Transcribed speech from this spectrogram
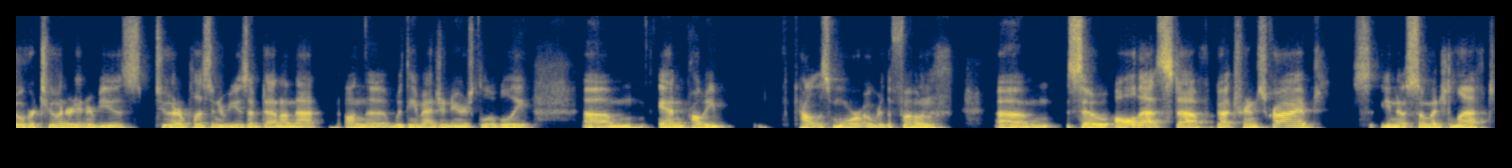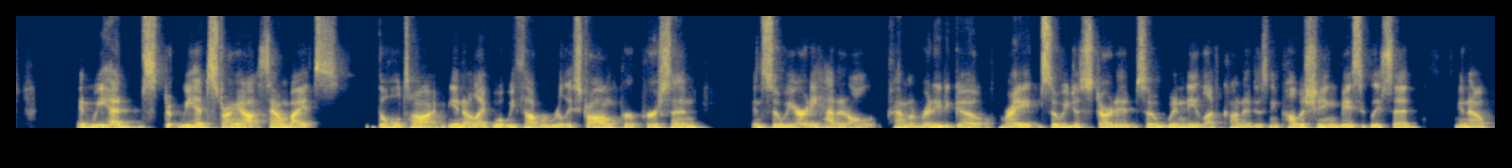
over 200 interviews 200 plus interviews i've done on that on the with the imagineers globally. Um, and probably countless more over the phone. Um, so all that stuff got transcribed you know so much left. And we had st- we had strung out sound bites the whole time you know like what we thought were really strong per person and so we already had it all kind of ready to go, right? So we just started. So Wendy Lefkon at Disney Publishing basically said, you know,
